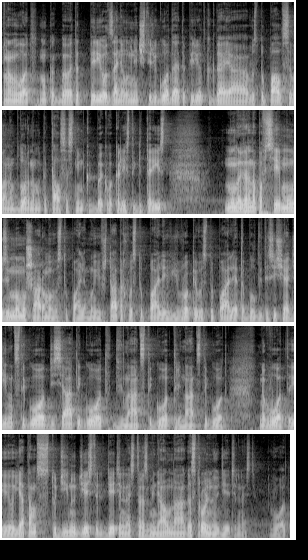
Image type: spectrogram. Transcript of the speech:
Вот, ну, как бы этот период занял у меня 4 года. Это период, когда я выступал с Иваном Дорном и катался с ним как бэк-вокалист и гитарист. Ну, наверное, по всему земному шару мы выступали. Мы и в Штатах выступали, и в Европе выступали. Это был 2011 год, 2010 год, 2012 год, 2013 год. Вот, и я там студийную деятельность разменял на гастрольную деятельность. Вот,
